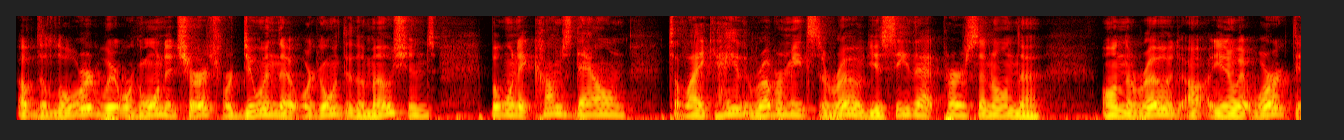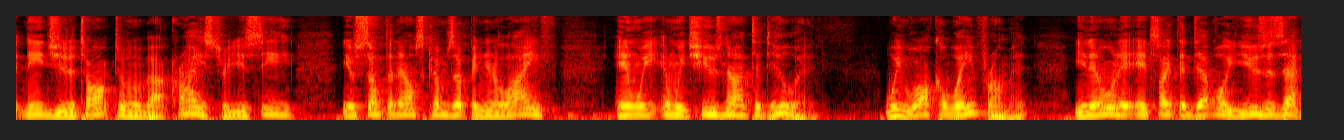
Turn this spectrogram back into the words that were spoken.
of the lord. We're, we're going to church. We're doing the we're going through the motions. But when it comes down to like hey the rubber meets the road you see that person on the on the road uh, you know at work that needs you to talk to them about christ or you see you know something else comes up in your life and we and we choose not to do it. We walk away from it you know and it- it's like the devil uses that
